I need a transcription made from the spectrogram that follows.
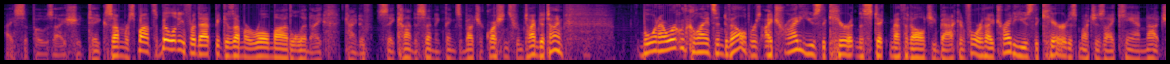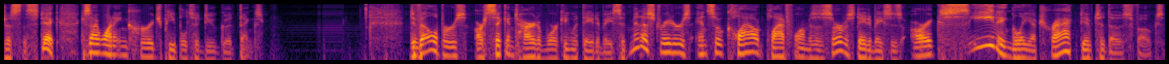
I suppose I should take some responsibility for that because I'm a role model and I kind of say condescending things about your questions from time to time. But when I work with clients and developers, I try to use the carrot and the stick methodology back and forth. I try to use the carrot as much as I can, not just the stick, because I want to encourage people to do good things. Developers are sick and tired of working with database administrators, and so cloud platform as a service databases are exceedingly attractive to those folks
